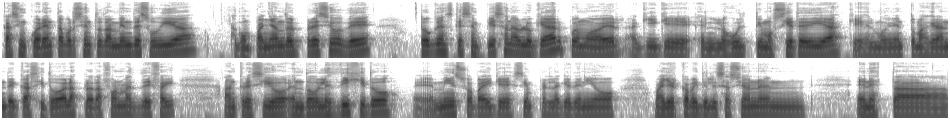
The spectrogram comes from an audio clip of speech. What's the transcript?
Casi un 40% también de subida acompañando el precio de tokens que se empiezan a bloquear. Podemos ver aquí que en los últimos 7 días, que es el movimiento más grande, casi todas las plataformas DeFi han crecido en dobles dígitos. Eh, MinSwap ahí que siempre es la que ha tenido mayor capitalización en, en, esta,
